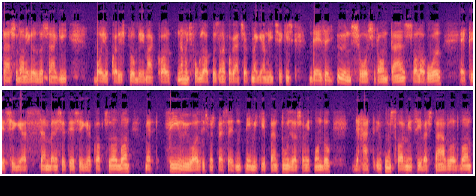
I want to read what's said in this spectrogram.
társadalmi-gazdasági bajokkal és problémákkal nem, hogy foglalkozzanak magát, csak megemlítsék is, de ez egy önsorsrontás valahol egy térséggel szemben és egy térséggel kapcsolatban, mert félő az, és most persze egy némiképpen túlzás, amit mondok, de hát 20-30 éves távlatban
